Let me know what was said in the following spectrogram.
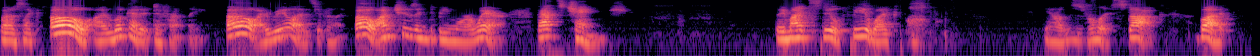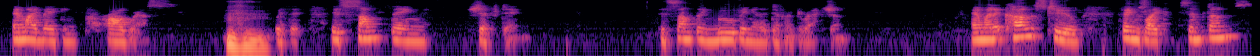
But it's like, oh, I look at it differently. Oh, I realize differently. Oh, I'm choosing to be more aware. That's change they might still feel like, oh, you know, this is really stuck. But am I making progress mm-hmm. with it? Is something shifting? Is something moving in a different direction? And when it comes to things like symptoms,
